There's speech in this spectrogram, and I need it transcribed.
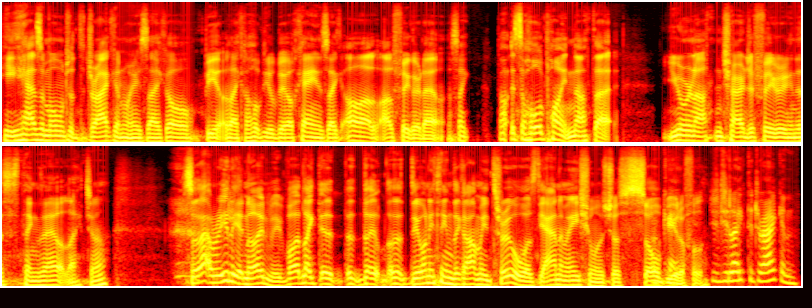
he has a moment with the dragon where he's like oh be like I hope you'll be okay and he's like oh I'll, I'll figure it out. It's like it's the whole point, not that you're not in charge of figuring this things out, like you know. So that really annoyed me, but like the the, the the only thing that got me through was the animation was just so Okay. beautiful Did you like the dragon?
